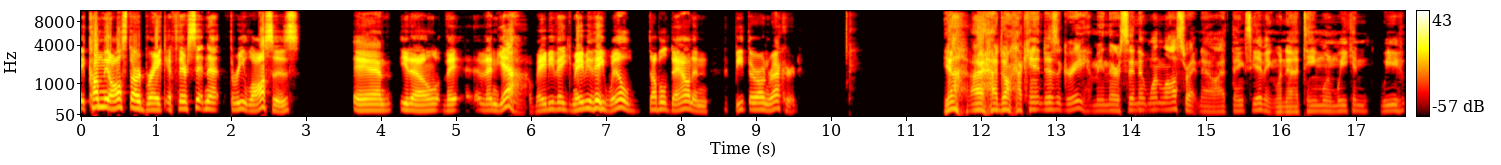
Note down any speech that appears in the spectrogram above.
it come the All Star break, if they're sitting at three losses, and you know they, then yeah, maybe they maybe they will double down and beat their own record. Yeah, I, I don't I can't disagree. I mean, they're sitting at one loss right now at Thanksgiving when a team when we can we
